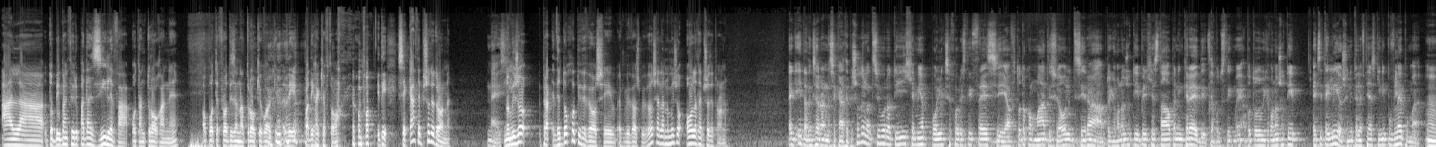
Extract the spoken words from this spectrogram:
Αλλά το Big Bang Theory πάντα ζήλευα όταν τρώγανε. Οπότε φρόντιζα να τρώω κι εγώ. και- δηλαδή πάντα είχα και αυτό. Οπότε- Γιατί σε κάθε επεισόδιο τρώνε. Ναι, ισχύει. Νομίζω. πρα- Δεν το έχω επιβεβαιώσει, επιβεβαιώσει, επιβεβαιώσει, αλλά νομίζω όλα τα επεισόδια τρώνε. Ε, κοίτα, δεν ξέρω αν είναι σε κάθε επεισόδιο, αλλά σίγουρα ότι είχε μια πολύ ξεχωριστή θέση αυτό το κομμάτι σε όλη τη σειρά. Από το γεγονός ότι υπήρχε στα opening credits, από, τη στιγμή, από το γεγονός ότι έτσι τελείωσε, είναι η τελευταία σκηνή που βλέπουμε. Μμ.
